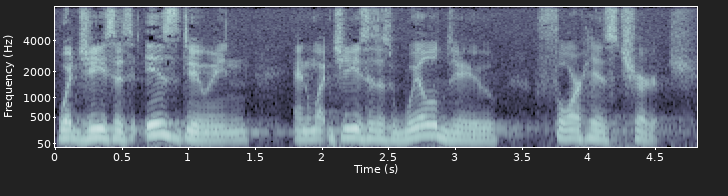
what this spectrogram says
what Jesus is doing, and what Jesus will do for his church.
